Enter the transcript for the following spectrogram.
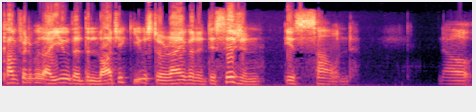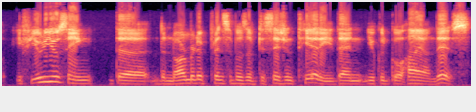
comfortable are you that the logic used to arrive at a decision is sound? Now, if you're using the the normative principles of decision theory, then you could go high on this,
